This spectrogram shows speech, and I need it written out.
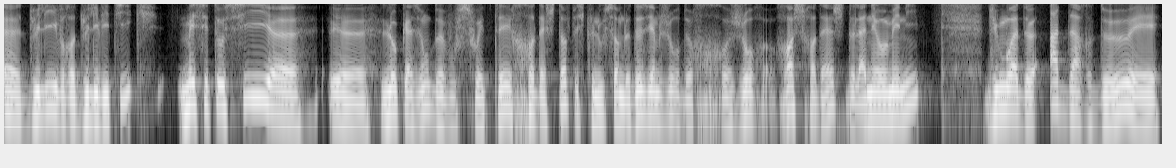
euh, du livre du Lévitique, mais c'est aussi euh, euh, l'occasion de vous souhaiter Chodesh Tov, puisque nous sommes le deuxième jour de jour Rosh Chodesh, de l'année Oménie, du mois de Hadar 2, et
